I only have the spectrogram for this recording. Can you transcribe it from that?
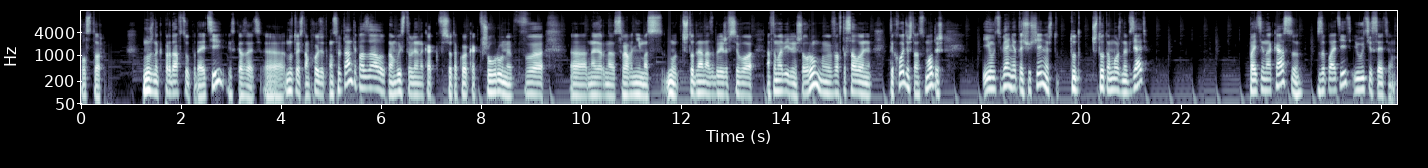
Apple Store. Нужно к продавцу подойти и сказать, э, ну, то есть там ходят консультанты по залу, там выставлено как все такое, как в шоуруме, в, э, наверное, сравнимо с, ну, что для нас ближе всего, автомобильный шоурум в автосалоне. Ты ходишь там, смотришь, и у тебя нет ощущения, что тут что-то можно взять, пойти на кассу, заплатить и уйти с этим.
